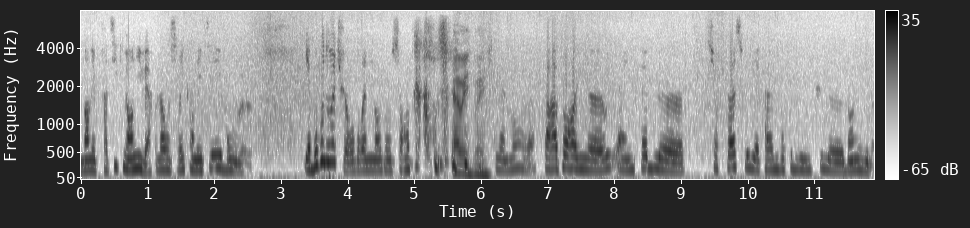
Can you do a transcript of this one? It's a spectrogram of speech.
dans les pratiques mais en hiver là c'est vrai qu'en été bon il y a beaucoup de voitures au Groenland, on se rend pas compte. Ah oui, oui. Finalement, euh, par rapport à une, euh, oui, à une faible euh, surface, oui, il y a quand même beaucoup de véhicules dans les villes.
